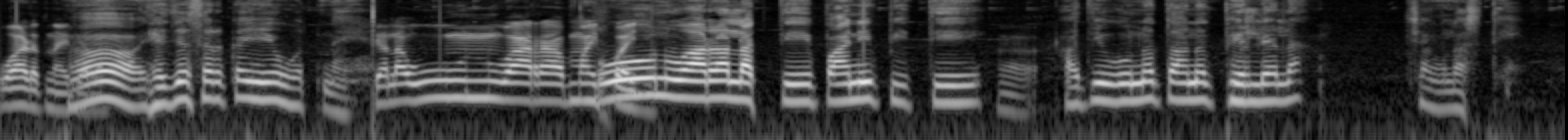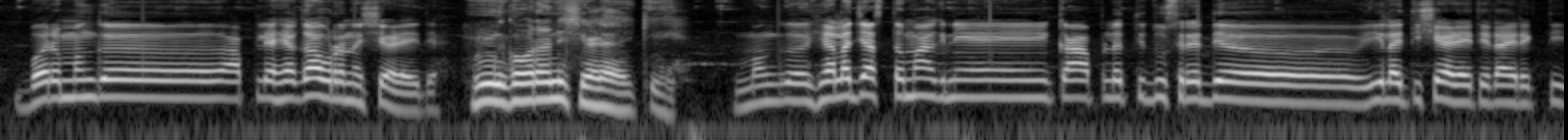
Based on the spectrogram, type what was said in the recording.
वाढत नाही त्याला. हा ह्याच्यासारखं हे होत नाही. त्याला ऊन वारा माहीत पाहिजे. ऊन वारा लागते पाणी पिते हा. आधी उन्हात आणत फिरलेला चांगला असते. बरं मग अं, आपल्या ह्या गावरान शेळ्या आहेत त्या. हं, गौराणी शेळ्या आहे की. मग ह्याला जास्त मागणी आहे का आपलं ती दुसऱ्या द- इलायती शेळ्या आहे ती डायरेक्ट ती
